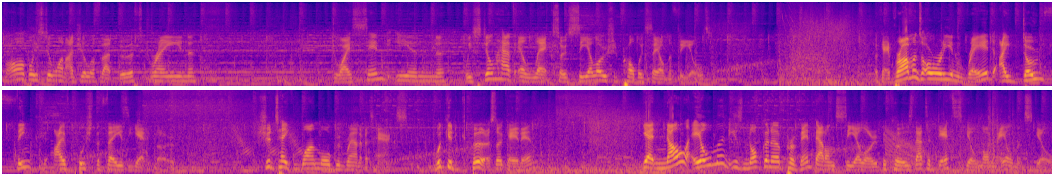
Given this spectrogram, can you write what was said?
probably still want Argilla for that Earth Drain. Do I send in... We still have Elec, so Cielo should probably stay on the field. Okay, Brahman's already in red. I don't think I've pushed the phase yet, though. Should take one more good round of attacks. Wicked Curse, okay then. Yeah, Null Ailment is not going to prevent that on Cielo because that's a death skill, not an ailment skill.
